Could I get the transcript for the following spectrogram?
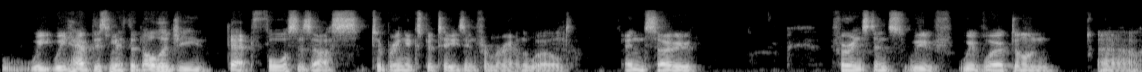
we we have this methodology that forces us to bring expertise in from around the world, and so, for instance, we've we've worked on uh,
